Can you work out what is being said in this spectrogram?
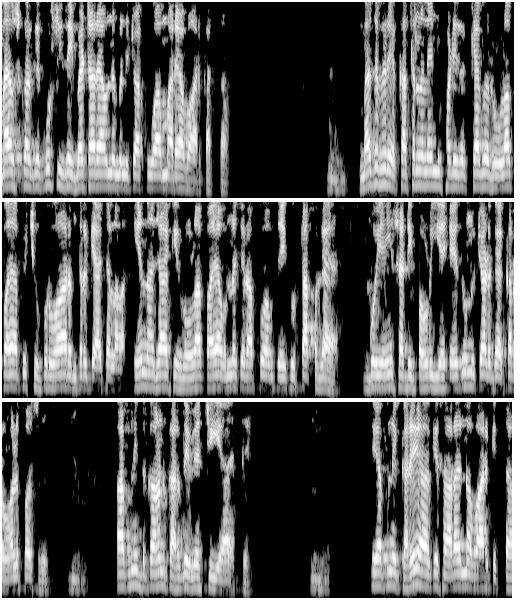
ਮੈਂ ਉਸ ਕਰਕੇ ਕੁਰਸੀ ਤੇ ਹੀ ਬੈਠਾ ਰਿਹਾ ਉਹਨੇ ਮੈਨੂੰ ਚਾਕੂ ਆ ਮਾਰਿਆ ਵਾਰ ਕਰਤਾ। ਮੈਂ ਤਾਂ ਫਿਰ ਇੱਕ ਹੱਥ ਨਾਲ ਇਹਨੂੰ ਫੜੀ ਰੱਖਿਆ ਮੈਂ ਰੋਲਾ ਪਾਇਆ ਪਿੱਛੋਂ ਪਰਿਵਾਰ ਅੰਦਰ ਗਿਆ ਚਲਾ ਇਹਨਾਂ ਜਾ ਕੇ ਰੋਲਾ ਪਾਇਆ ਉਹਨਾਂ ਚ ਆਪੋ ਆਪ ਦੇ ਕੋਈ ਟੱਪ ਗਏ ਕੋਈ ਐਂ ਸਾਡੀ ਪੌੜੀ ਹੈ ਇਹਦੋਂ ਨੂੰ ਚੜ ਗਿਆ ਘਰੋਂ ਵਾਲੇ ਪਾਸੇ। ਆਪਣੀ ਦੁਕਾਨ ਘਰ ਦੇ ਵਿੱਚ ਹੀ ਆ ਇੱਥੇ। ਇਹ ਆਪਣੇ ਘਰੇ ਆ ਕੇ ਸਾਰਾ ਇਹਨਾਂ ਵਾਰ ਕੀਤਾ।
